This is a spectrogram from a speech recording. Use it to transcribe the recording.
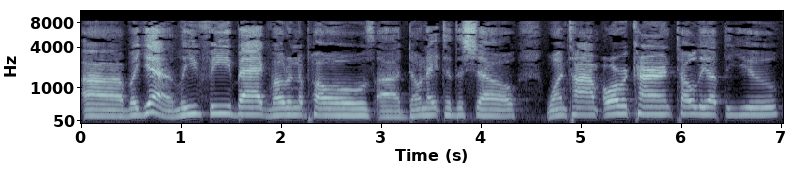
Uh, but yeah, leave feedback, vote in the polls, uh, donate to the show, one time or recurrent, totally up to you.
